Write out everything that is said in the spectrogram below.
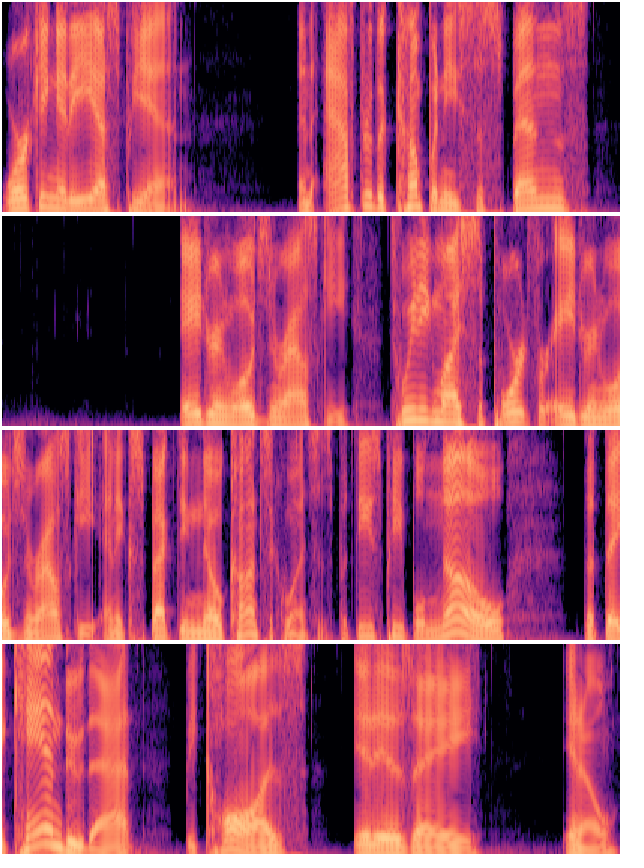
working at ESPN and after the company suspends Adrian Wojnarowski, tweeting my support for Adrian Wojnarowski and expecting no consequences. But these people know that they can do that because it is a, you know,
